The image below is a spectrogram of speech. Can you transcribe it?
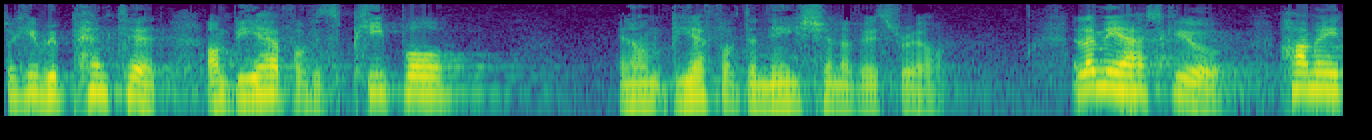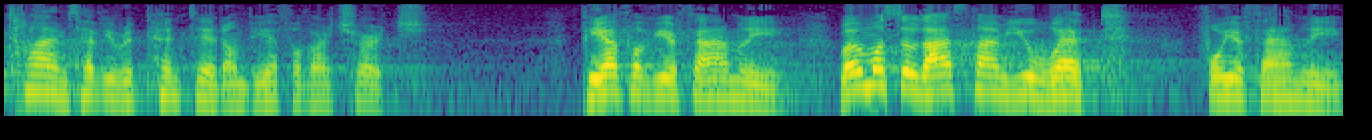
So he repented on behalf of his people and on behalf of the nation of Israel. And let me ask you, how many times have you repented on behalf of our church? Behalf of your family, when was the last time you wept for your family,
